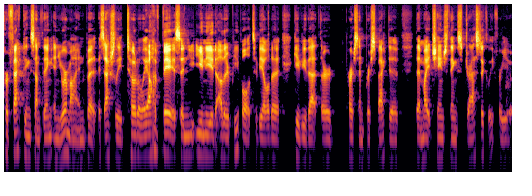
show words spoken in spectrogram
perfecting something in your mind, but it's actually totally off base, and you, you need other people to be able to give you that third person perspective that might change things drastically for you.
